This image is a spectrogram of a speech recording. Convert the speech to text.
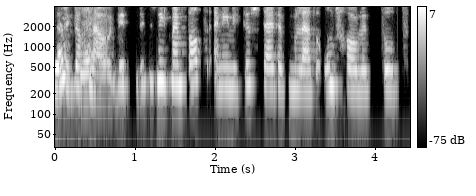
dus ik dacht, ja. nou, dit, dit is niet mijn pad. En in die tussentijd heb ik me laten omscholen tot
